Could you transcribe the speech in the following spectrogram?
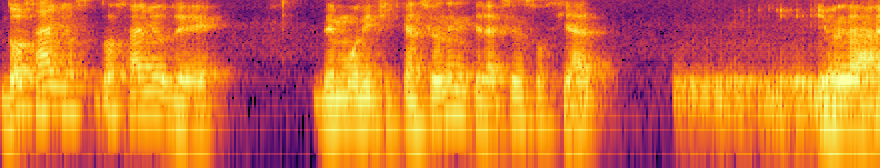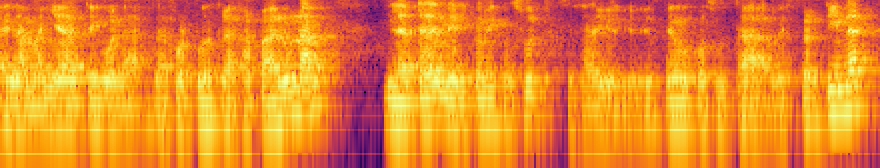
dos años, dos años de, de modificación en interacción social. Yo en la, en la mañana tengo la, la, fortuna de trabajar para la UNAM y la tarde me dedico a mi consulta. O sea, yo, yo tengo consulta vespertina,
